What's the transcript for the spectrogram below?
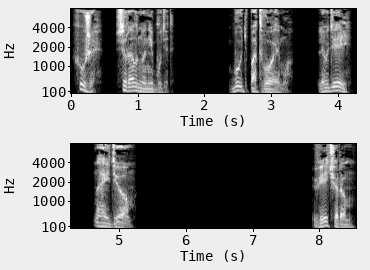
Хуже все равно не будет. Будь по-твоему. Людей найдем». Вечером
